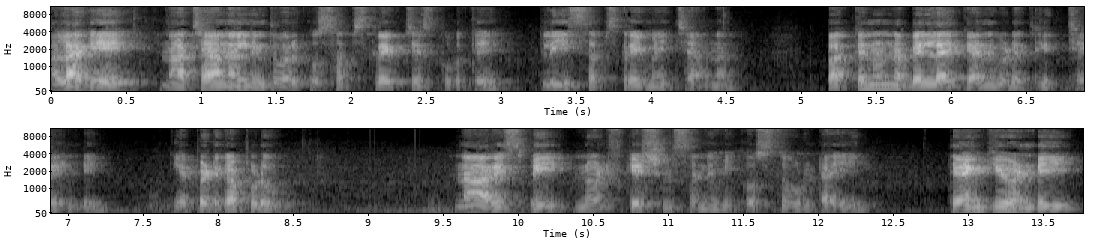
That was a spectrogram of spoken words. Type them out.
అలాగే నా ఛానల్ని ఇంతవరకు సబ్స్క్రైబ్ చేసుకోకపోతే ప్లీజ్ సబ్స్క్రైబ్ మై ఛానల్. పక్కనున్న బెల్ కూడా క్లిక్ చేయండి. ఎప్పటికప్పుడు నా రెసిపీ నోటిఫికేషన్స్ అన్నీ మీకు వస్తూ ఉంటాయి. థ్యాంక్ యూ అండి.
